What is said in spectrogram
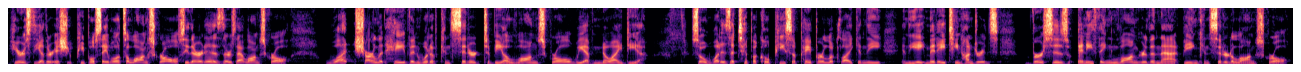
Here's the other issue. People say, well, it's a long scroll. See, there it is. There's that long scroll. What Charlotte Haven would have considered to be a long scroll, we have no idea. So, what does a typical piece of paper look like in the in the mid 1800s? versus anything longer than that being considered a long scroll.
